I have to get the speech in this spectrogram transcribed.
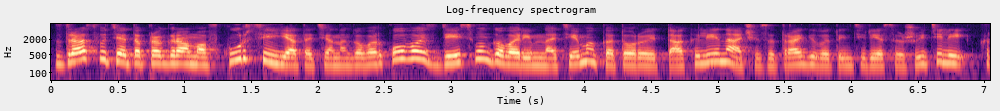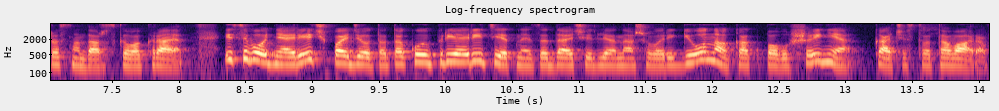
Здравствуйте, это программа «В курсе». Я Татьяна Говоркова. Здесь мы говорим на темы, которые так или иначе затрагивают интересы жителей Краснодарского края. И сегодня речь пойдет о такой приоритетной задаче для нашего региона, как повышение качества товаров.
